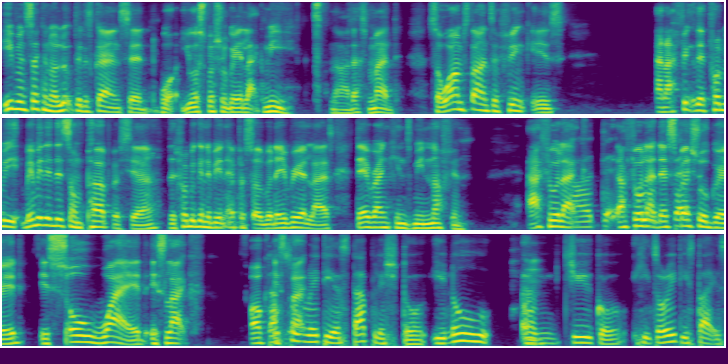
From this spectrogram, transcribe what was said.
Even second, I looked at this guy and said, What, you're special grade like me? Nah, that's mad. So what I'm starting to think is, and I think they probably maybe they did this on purpose, yeah. There's probably gonna be an episode where they realize their rankings mean nothing. I feel like Uh, I feel like their special grade is so wide, it's like okay, That's it's like already established, though. You know, Mm. um, Gojo, he's already started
